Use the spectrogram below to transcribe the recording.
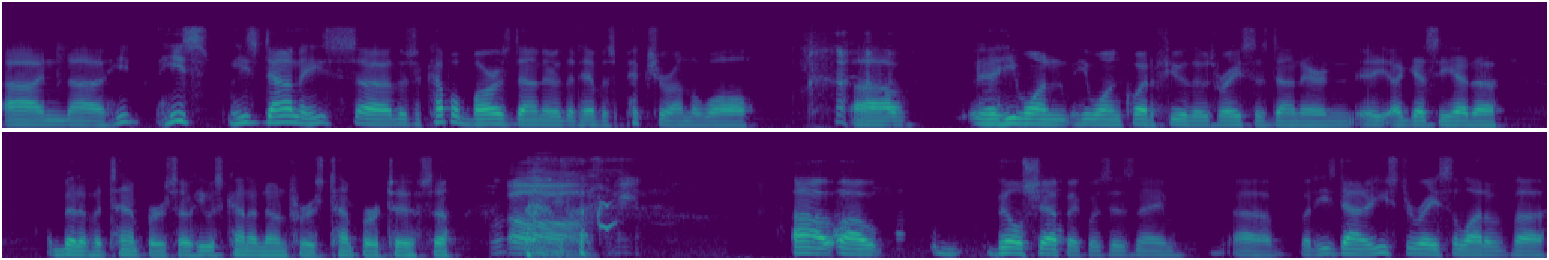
Uh, and uh, he he's he's down. He's uh, there's a couple bars down there that have his picture on the wall. Uh, he won he won quite a few of those races down there, and I guess he had a, a bit of a temper, so he was kind of known for his temper too. So, Oh. uh, uh, Bill Shepik was his name, uh, but he's down there. He used to race a lot of uh,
